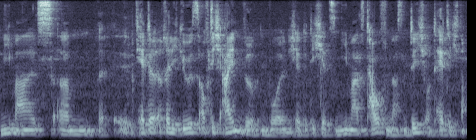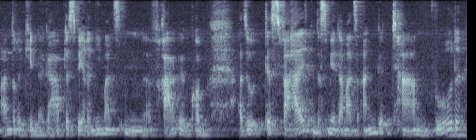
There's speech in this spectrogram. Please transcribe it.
niemals ähm, äh, hätte religiös auf dich einwirken wollen. Ich hätte dich jetzt niemals taufen lassen, dich und hätte ich noch andere Kinder gehabt, das wäre niemals in Frage gekommen. Also das Verhalten, das mir damals angetan wurde,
